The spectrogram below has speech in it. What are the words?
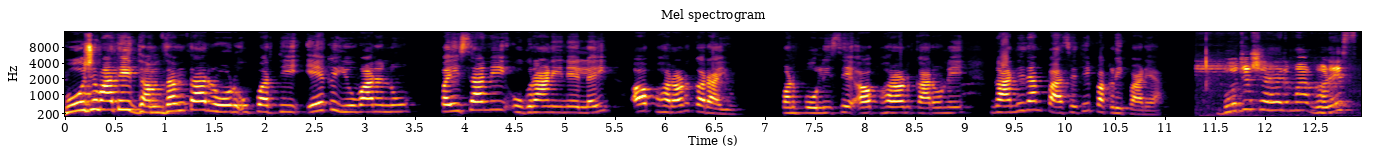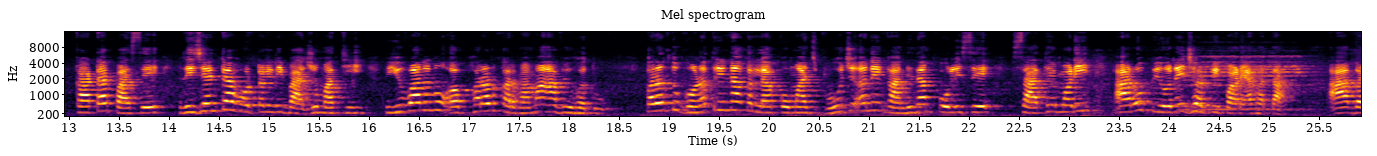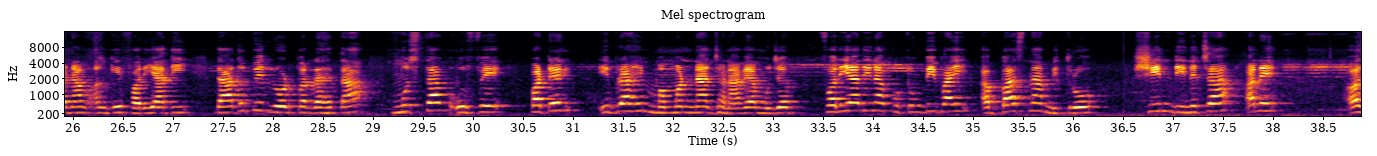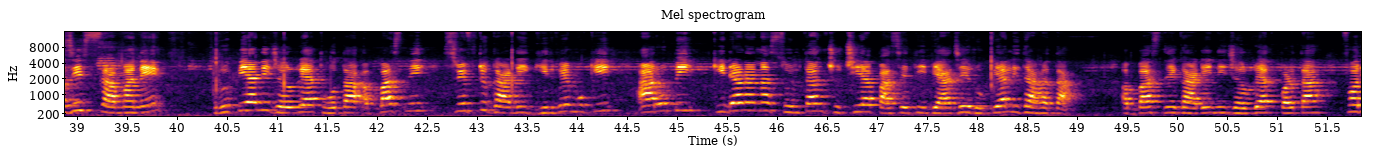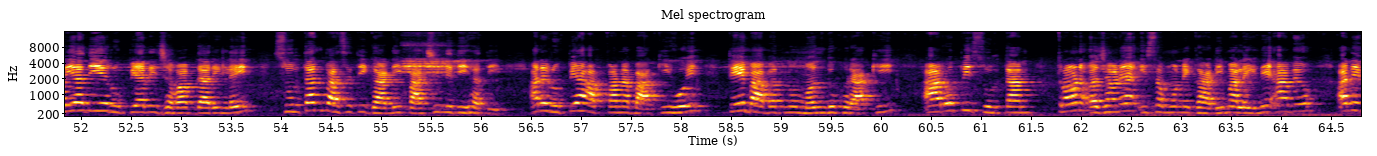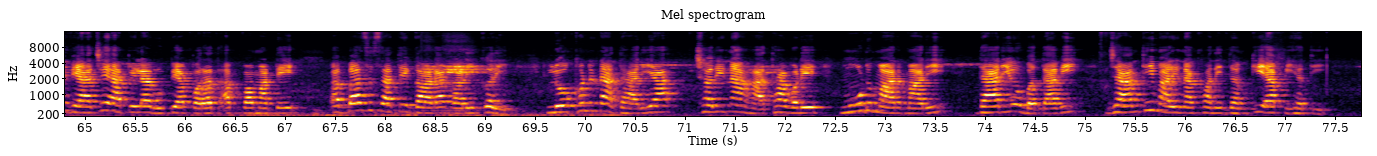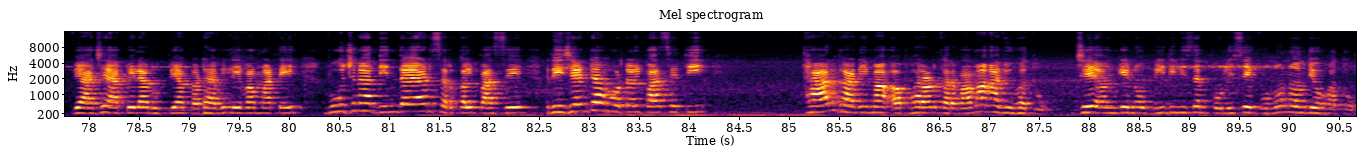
ભુજમાંથી ધમધમતા રોડ ઉપરથી એક યુવાનનું પૈસાની ઉઘરાણીને લઈ અપહરણ કરાયું. પણ પોલીસે અપહરણકારોને ગાંધીધામ પાસેથી પકડી પાડ્યા. ભુજ શહેરમાં ગણેશ કાંટા પાસે રિજેન્ટા હોટલની બાજુમાંથી યુવાનનું અપહરણ કરવામાં આવ્યું હતું. પરંતુ ગણતરીના કલાકોમાં જ ભુજ અને ગાંધીધામ પોલીસે સાથે મળી આરોપીઓને ઝડપી પાડ્યા હતા. આ બનાવ અંગે ફરિયાદી દાદુપીર રોડ પર રહેતા મુસ્તાક ઉર્ફે પટેલ ઇબ્રાહિમ મમ્મણના જણાવ્યા મુજબ, ફરિયાદીના કુટુંબીભાઈ અબ્બાસના મિત્રો શીન દિનચા અને અઝીઝ સામાને રૂપિયાની જરૂરિયાત હોતા અબ્બાસની સ્વિફ્ટ ગાડી ગીરવે મૂકી આરોપી કિડાણાના સુલતાન છુછિયા પાસેથી વ્યાજે રૂપિયા લીધા હતા. અબ્બાસને ગાડીની જરૂરિયાત પડતા ફરિયાદીએ રૂપિયાની જવાબદારી લઈ સુલતાન પાસેથી ગાડી પાછી લીધી હતી અને રૂપિયા આપવાના બાકી હોય તે બાબતનું મન દુઃખ રાખી આરોપી સુલતાન ત્રણ અજાણ્યા ઈસમોને ગાડીમાં લઈને આવ્યો અને વ્યાજે આપેલા રૂપિયા પરત આપવા માટે અબ્બાસ સાથે ગાળાગાળી કરી લોખંડના ધારિયા, છરીના હાથા વડે મૂઢ માર મારી ધારીઓ બતાવી જાનથી મારી નાખવાની ધમકી આપી હતી. વ્યાજે આપેલા રૂપિયા કઢાવી લેવા માટે ભુજના દીનદયાળ સર્કલ પાસે, રિજેન્ટા હોટલ પાસેથી થાર ગાડીમાં અપહરણ કરવામાં આવ્યું હતું, જે અંગેનો બી ડિવિઝન પોલીસે ગુનો નોંધ્યો હતો.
